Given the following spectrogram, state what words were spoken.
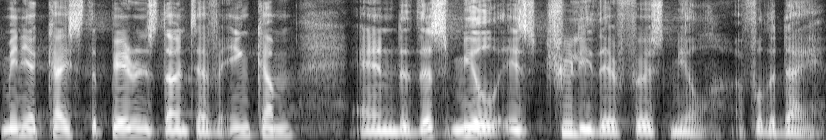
many a case, the parents don't have income, and this meal is truly their first meal for the day.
